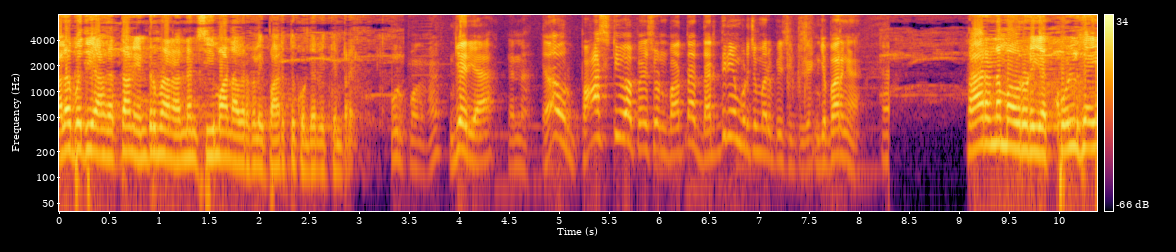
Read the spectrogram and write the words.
தளபதியாகத்தான் என்றும் நான் அண்ணன் சீமான் அவர்களை பார்த்துக் கொண்டிருக்கின்றேன். இங்கேரியா என்ன? ஏதாவது ஒரு பாசிட்டிவா பேசணும்னு பார்த்தா தர்தினியம் பிடிச்ச மாதிரி பேசிட்டு இருக்கேன் இங்க பாருங்க. காரணம் அவருடைய கொள்கை.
